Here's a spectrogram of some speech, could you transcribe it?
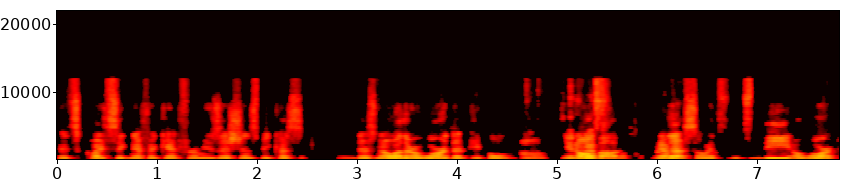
it's quite significant for musicians because there's no other award that people mm, know about yep. this. So it's it's the award.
